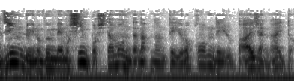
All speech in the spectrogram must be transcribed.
人類の文明も進歩したもんだな、なんて喜んでいる場合じゃないと。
